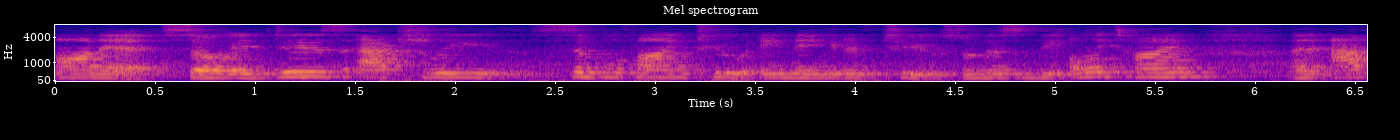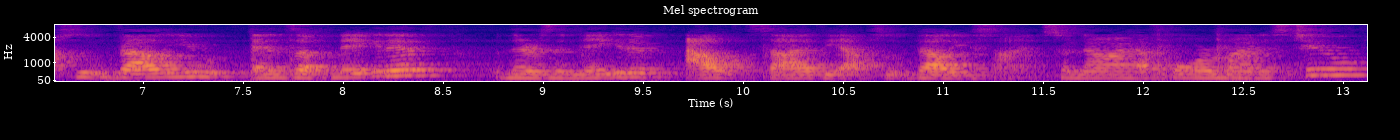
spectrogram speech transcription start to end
on it. So it is actually simplifying to a negative 2. So this is the only time an absolute value ends up negative when there's a negative outside the absolute value sign. So now I have 4 minus 2,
